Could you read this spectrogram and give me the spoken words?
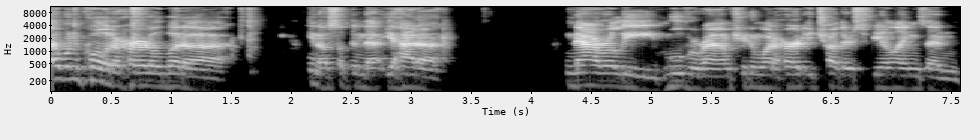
I wouldn't call it a hurdle, but uh, you know something that you had to narrowly move around. She didn't want to hurt each other's feelings, and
